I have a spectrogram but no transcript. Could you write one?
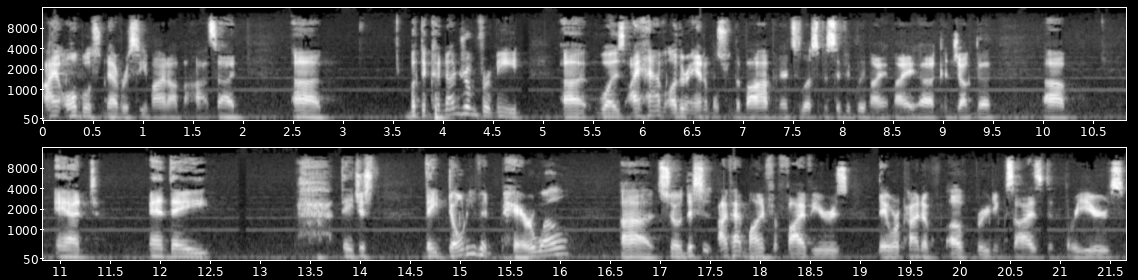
I almost never see mine on the hot side. Uh, but the conundrum for me uh, was I have other animals from the Baja Peninsula, specifically my my uh, conjuncta, um, and and they they just they don't even pair well. Uh, so this is I've had mine for five years. They were kind of of breeding size in three years,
